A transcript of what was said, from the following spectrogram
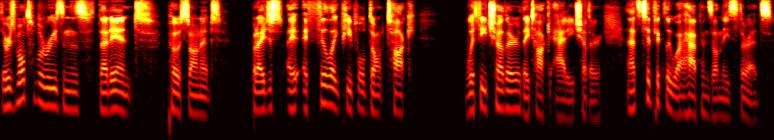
There was multiple reasons that I didn't post on it, but I just I, I feel like people don't talk with each other, they talk at each other. And that's typically what happens on these threads.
